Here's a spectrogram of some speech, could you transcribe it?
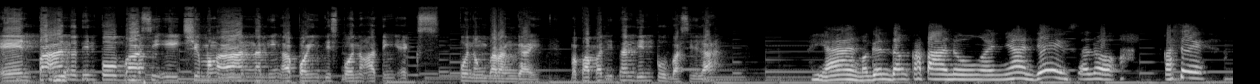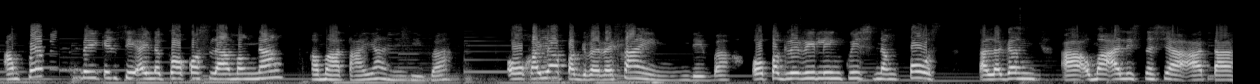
And paano din po ba si H yung mga naging appointees po ng ating ex po ng barangay? Mapapalitan din po ba sila? Ayan, magandang katanungan yan, James. Ano, kasi ang permanent vacancy ay nagkokos lamang ng kamatayan, hindi ba? O kaya pagre-resign, hindi ba? O pagre-relinquish ng post talagang uh, umaalis na siya at uh,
